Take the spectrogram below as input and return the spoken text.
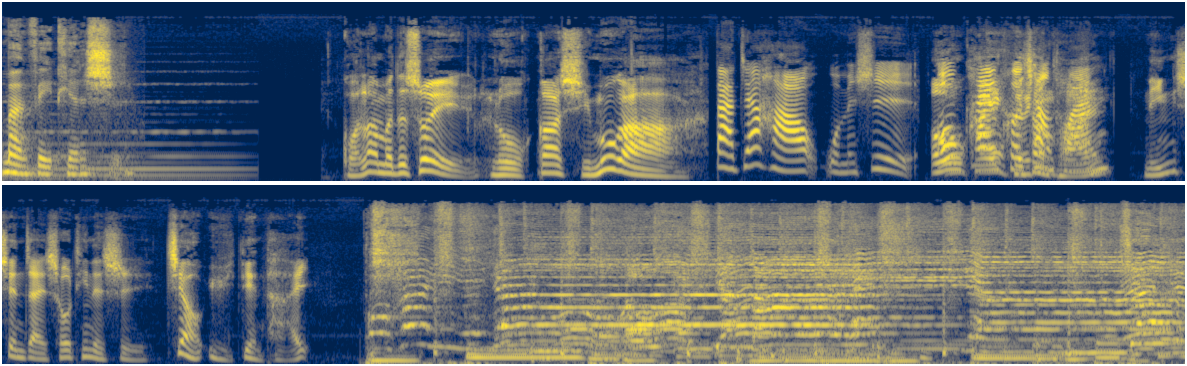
慢飞天使。管那么的水，罗嘎西木啊！大家好，我们是欧开合唱团。您现在收听的是教育电台。教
